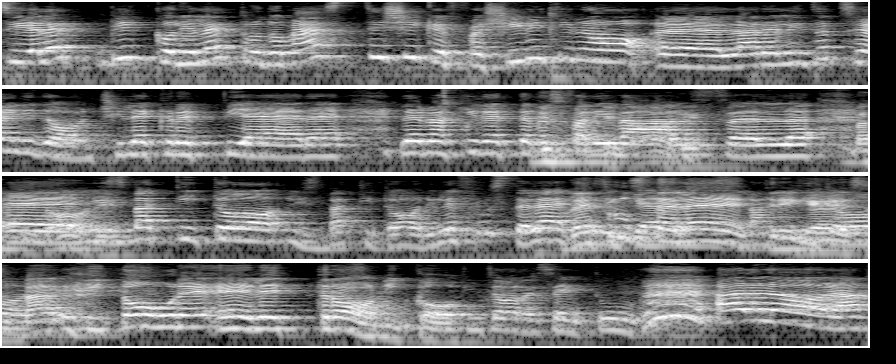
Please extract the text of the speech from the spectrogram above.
Attrezzi ele- piccoli elettrodomestici che facilitino eh, la realizzazione di dolci, le creppiere, le macchinette per fare i waffle, eh, gli, sbattito- gli sbattitori, le fruste elettriche. Le fruste elettriche, sbattitore elettronico. Sbattitore sei tu. Allora,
